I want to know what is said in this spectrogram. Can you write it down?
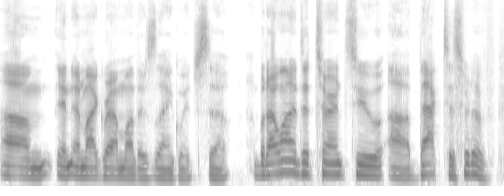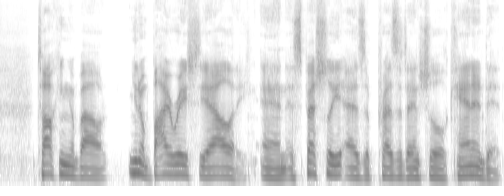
um, in, in, my grandmother's language. So, but I wanted to turn to uh, back to sort of talking about you know biraciality, and especially as a presidential candidate,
